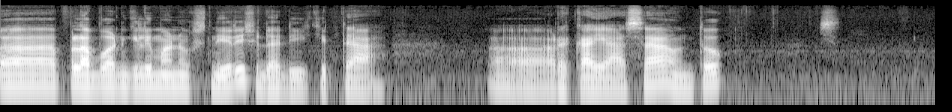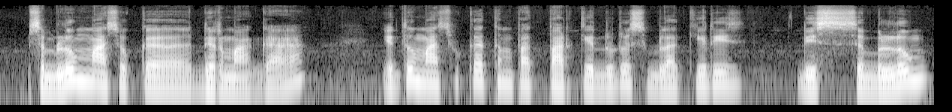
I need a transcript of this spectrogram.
uh, pelabuhan Gilimanuk sendiri sudah di kita uh, rekayasa untuk sebelum masuk ke dermaga itu masuk ke tempat parkir dulu sebelah kiri di sebelum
